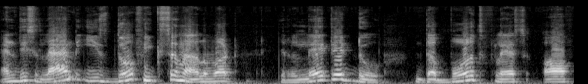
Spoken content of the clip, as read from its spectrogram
And this land is though fictional but related to the birthplace of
